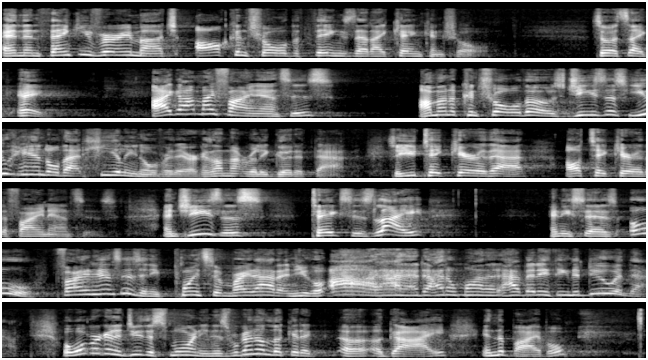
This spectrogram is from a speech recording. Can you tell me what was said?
And then, thank you very much, I'll control the things that I can control. So it's like, hey, I got my finances. I'm going to control those. Jesus, you handle that healing over there because I'm not really good at that. So you take care of that. I'll take care of the finances. And Jesus takes his light and he says, Oh, finances? And he points them right at it. And you go, Ah, I, don't want to have anything to do with that. Well, what we're going to do this morning is we're going to look at a, a, a guy in the Bible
